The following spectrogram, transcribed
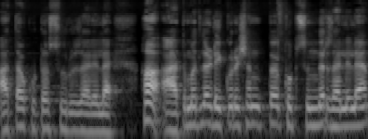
आता कुठं सुरू झालेलं आहे? हां आतमधलं डेकोरेशन तर खूप सुंदर झालेलं आहे.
